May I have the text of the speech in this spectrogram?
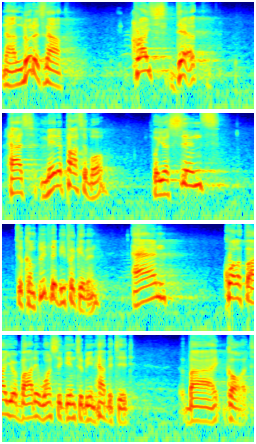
Now, notice now, Christ's death has made it possible for your sins to completely be forgiven and qualify your body once again to be inhabited by God.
